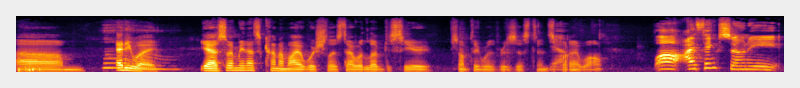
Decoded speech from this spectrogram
Um, Anyway. yeah, so I mean that's kind of my wish list. I would love to see something with Resistance, Yeah. but I won't. Well, I think Sony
